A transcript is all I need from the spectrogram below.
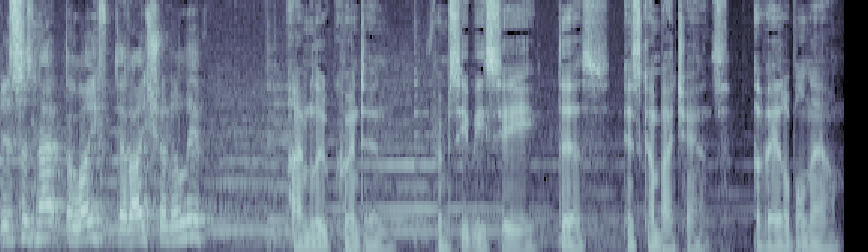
This is not the life that I should have lived. I'm Luke Quinton from CBC. This is Come By Chance, available now.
